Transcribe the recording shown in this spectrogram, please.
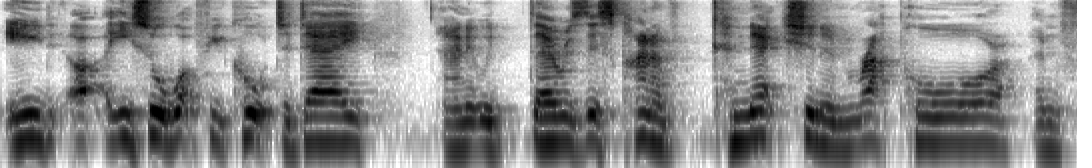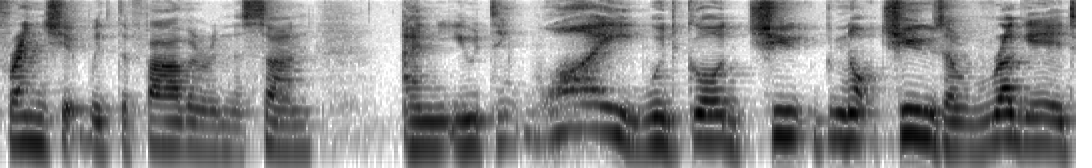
He, uh, esau what have you caught today? And it would there was this kind of connection and rapport and friendship with the father and the son. And you would think why would god choo- not choose a rugged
